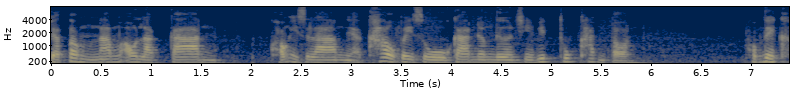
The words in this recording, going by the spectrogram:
จะต้องนำเอาหลักการของอิสลามเนี่ยเข้าไปสู่การดำเนินชีวิตทุกขั้นตอน ผมได้เค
